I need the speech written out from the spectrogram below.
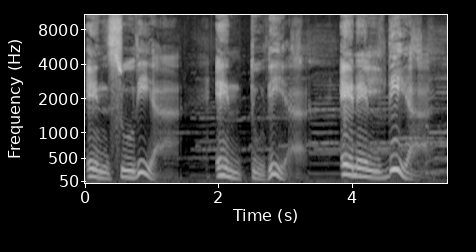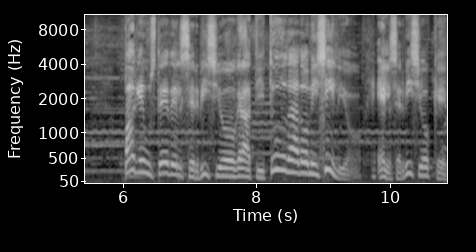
En su día, en tu día, en el día. Pague usted el servicio gratitud a domicilio, el servicio que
